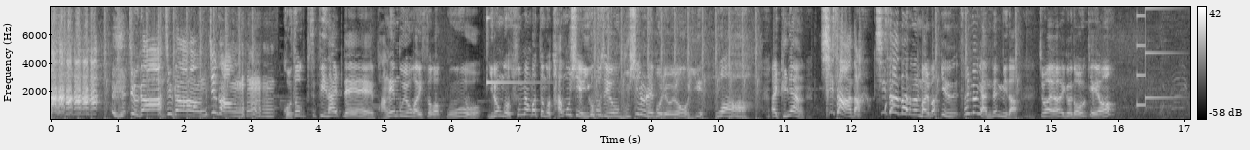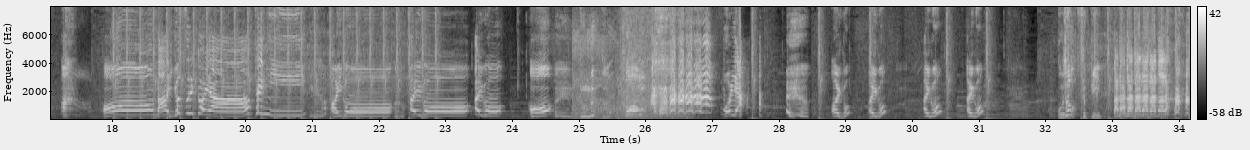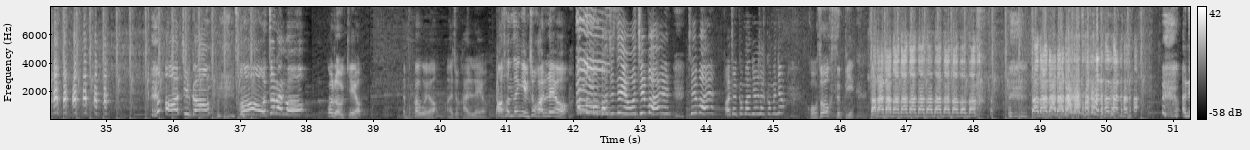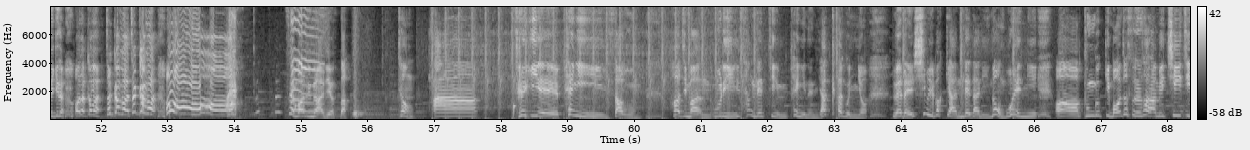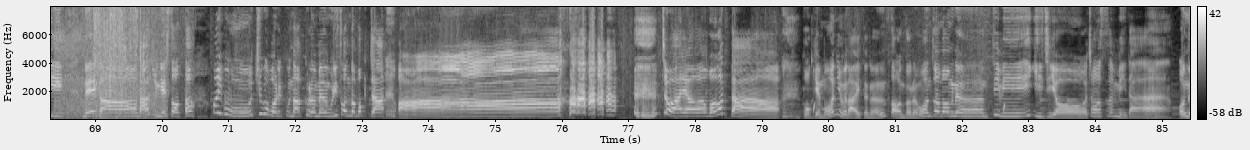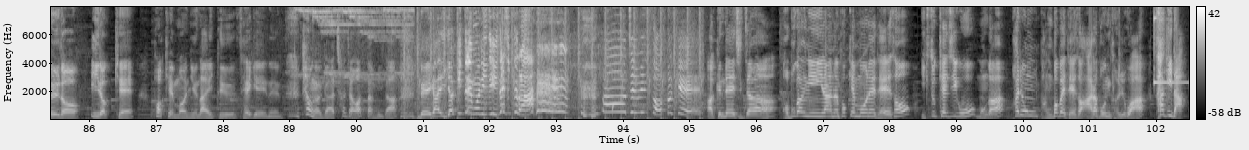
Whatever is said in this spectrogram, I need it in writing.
주강, 주강, 주강. 고속 스핀 할 때 방해 무효가 있어갖고 이런 거 수명 같은 거 다 무시해. 이거 보세요, 무시를 해버려요. 이게 와. 아니 그냥 치사하다 치사하다는 말밖에 설명이 안 됩니다 좋아요 이거 넣을게요 어, 나 이거 쓸 거야. 팽이. 아이고, 아이고, 아이고. 어, 궁극기. 뻥. 뭐야? 아이고, 아이고, 아이고, 아이고. 고속 스핀. 따다다다다다다. 어, 주공. 어, 어쩌라고. 꼴 넣을게요. 행복하고요. 아, 저 갈래요. 아, 선생님, 저 갈래요. 한 번만 봐주세요. 제발. 제발. 아, 잠깐만요. 잠깐만요. 고속 스핀. 따다다다다다다다다다다다. 따다다다다다다다다다. 안녕히 계세요. 어, 잠깐만. 잠깐만. 잠깐만. 어! 세 마리는 아니었다. 형. 아. 세기의 팽이 싸움. 하지만 우리 상대팀 팽이는 약하군요 레벨 11밖에 안 되다니 너 뭐했니 아 궁극기 먼저 쓰는 사람이 지지 내가 나중에 썼다 아이고 죽어버렸구나. 그러면 우리 썬더 먹자. 아. 좋아요. 먹었다. 포켓몬 유나이트는 썬더를 먼저 먹는 팀이 이기지요. 좋습니다. 오늘도 이렇게 포켓몬 유나이트 세계에는 평화가 찾아왔답니다. 내가 이겼기 때문이지 이 자식들아! 아 재밌어 어떡해. 아 근데 진짜 거북왕이라는 포켓몬에 대해서 익숙해지고 뭔가 활용 방법에 대해서 알아본 결과 사기다!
